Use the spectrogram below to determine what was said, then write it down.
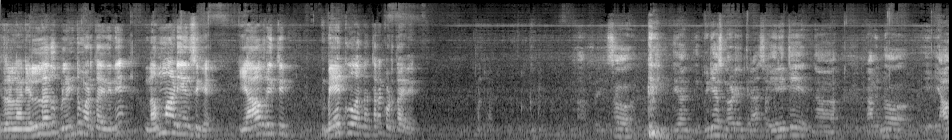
ಇದ್ರಲ್ಲಿ ನಾನು ಎಲ್ಲದೂ ಬ್ಲೆಂಡ್ ಮಾಡ್ತಾ ಇದ್ದೀನಿ. ನಮ್ಮ ಆಡಿಯನ್ಸಿಗೆ ಯಾವ ರೀತಿ ಬೇಕು ಅನ್ನೋ ಥರ ಕೊಡ್ತಾ ಇದ್ದೀನಿ. ಸೊ ವಿಡಿಯೋಸ್ ನೋಡಿರ್ತೀರಾ? ಸೊ ಈ ರೀತಿ ನಾವು ನಾವಿನ್ನೂ ಯಾವ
